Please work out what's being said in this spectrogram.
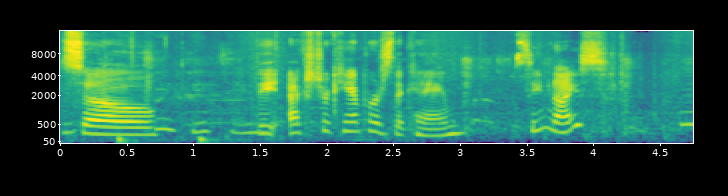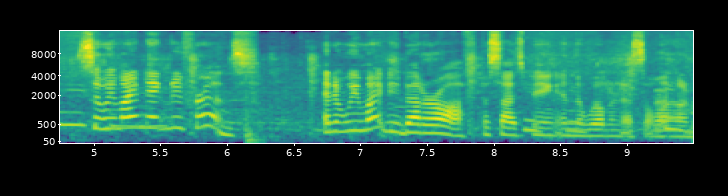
So the extra campers that came seem nice. So we might make new friends. And we might be better off besides being in the wilderness alone.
